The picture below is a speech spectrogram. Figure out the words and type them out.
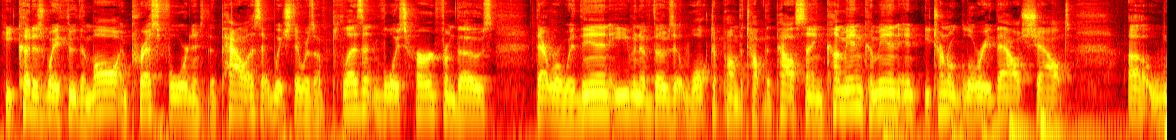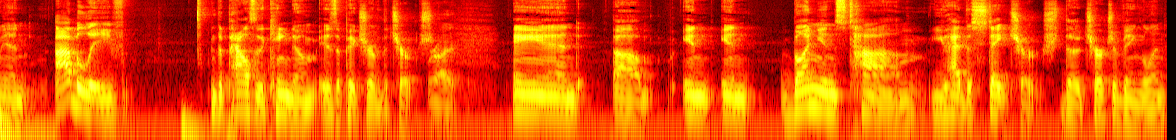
he cut his way through them all and pressed forward into the palace, at which there was a pleasant voice heard from those that were within, even of those that walked upon the top of the palace, saying, Come in, come in, in eternal glory thou shalt uh, win. I believe the palace of the kingdom is a picture of the church Right. and um, in in Bunyan's time, you had the state church, the Church of England,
